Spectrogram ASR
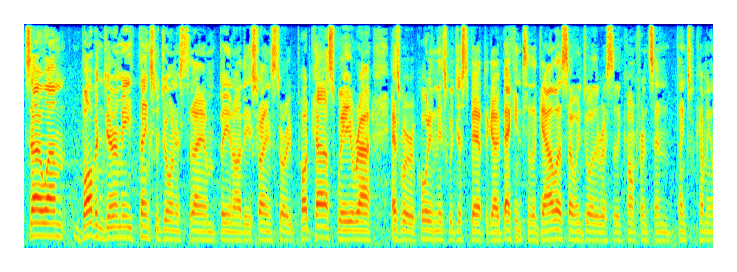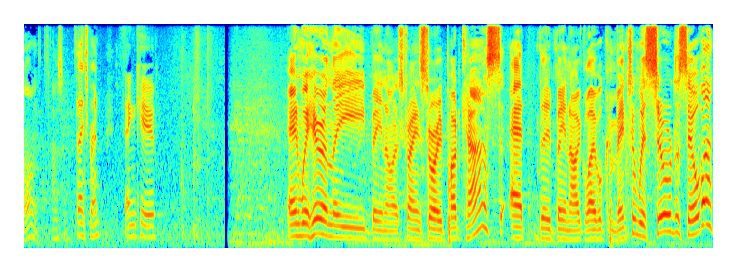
So, um, Bob and Jeremy, thanks for joining us today on BNI the Australian Story podcast. We're uh, as we're recording this, we're just about to go back into the gala, so enjoy the rest of the conference, and thanks for coming along. Awesome. Thanks, Brent. Thank you. And we're here on the BNI Australian Story podcast at the BNI Global Convention with Cyril De Silva.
